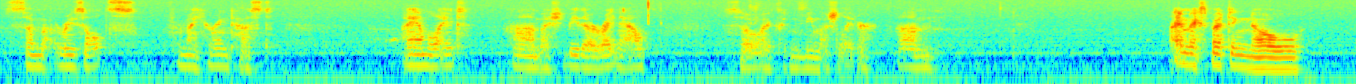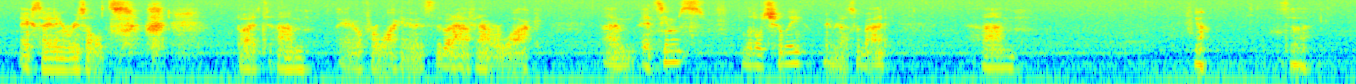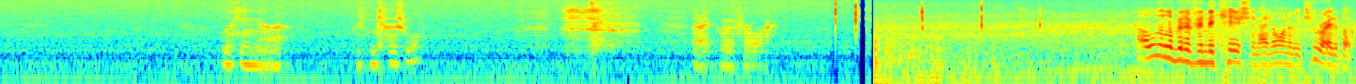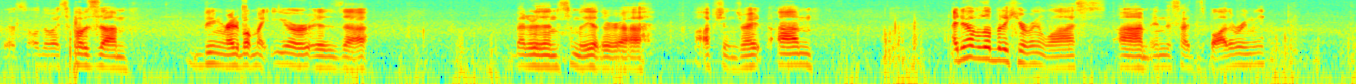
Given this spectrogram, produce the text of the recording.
some results for my hearing test. I am late. Um, I should be there right now, so I couldn't be much later. Um, I'm expecting no exciting results, but um, I gotta go for a walk anyway. It's about a half an hour walk. Um, it seems a little chilly, maybe not so bad. Um, yeah, it's uh, looking uh, looking casual. All right, going for a walk. A little bit of indication. I don't want to be too right about this, although I suppose um, being right about my ear is uh, better than some of the other uh, options, right? Um, I do have a little bit of hearing loss um, in the side that's bothering me.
